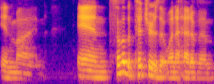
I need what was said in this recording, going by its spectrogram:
in mine. And some of the pitchers that went ahead of him,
